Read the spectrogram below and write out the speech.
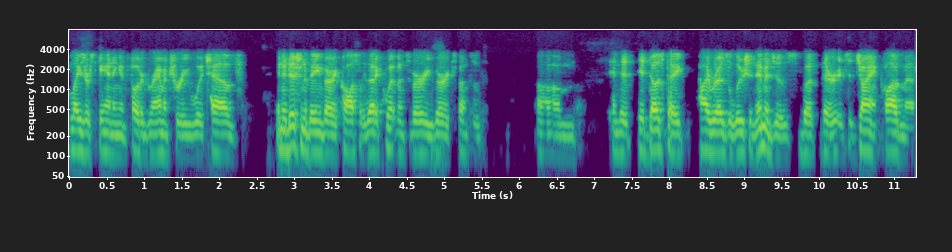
laser scanning, and photogrammetry, which have, in addition to being very costly, that equipment's very very expensive. Um, and it, it does take high resolution images, but there it's a giant cloud mesh.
